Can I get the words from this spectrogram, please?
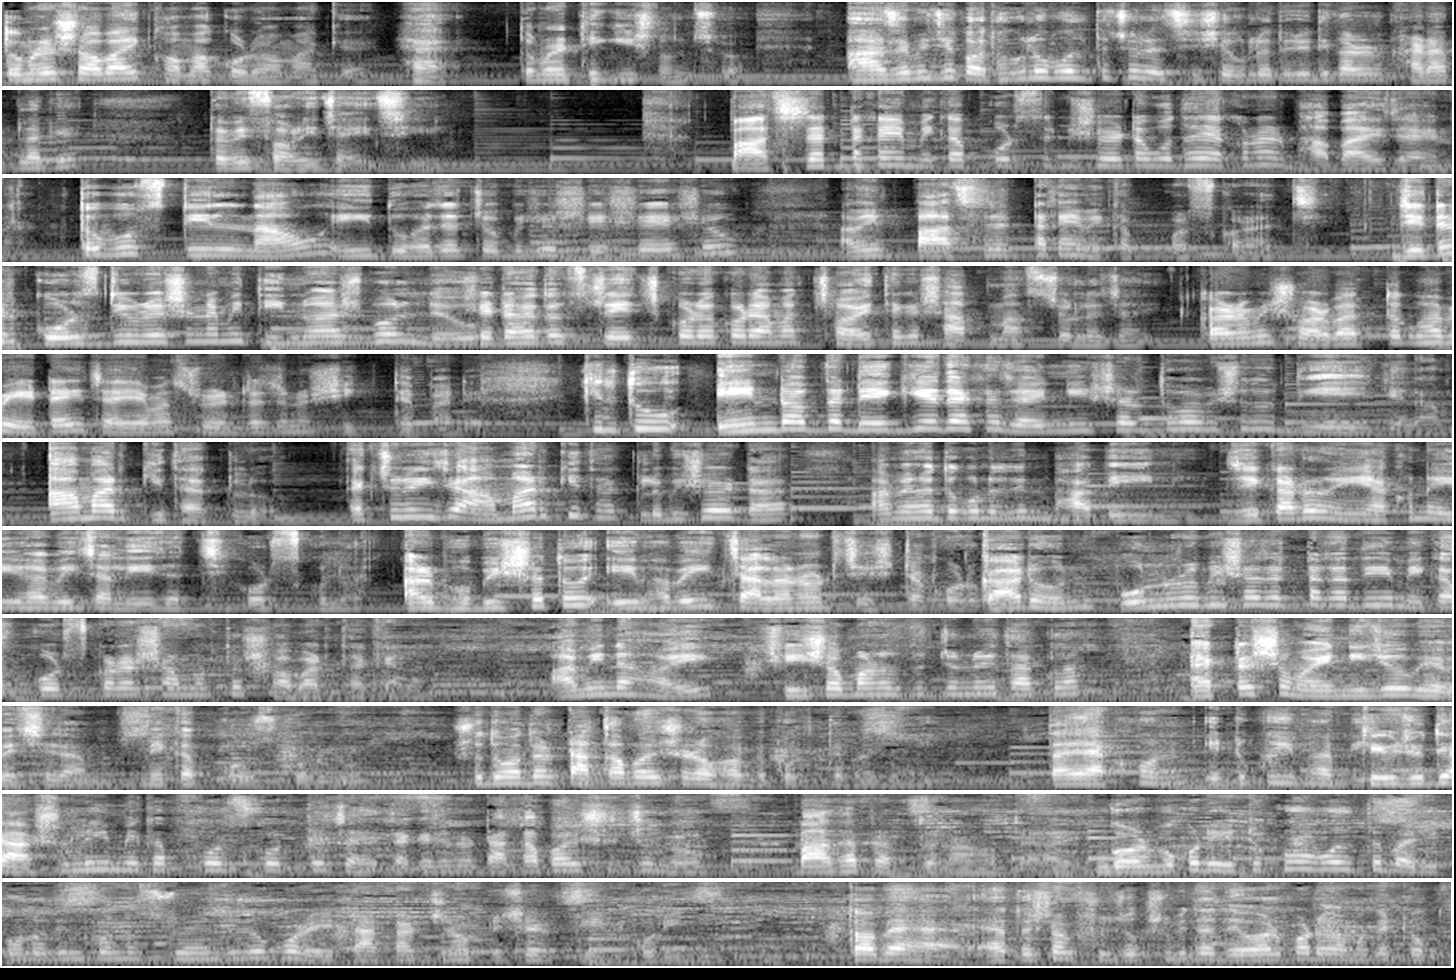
তোমরা সবাই ক্ষমা করো আমাকে। হ্যাঁ তোমরা ঠিকই শুনছো। আজ আমি যে কথাগুলো বলতে চলেছি, সেগুলোতে যদি কারোর খারাপ লাগে, তো আমি সরি চাইছি। পাঁচ হাজার টাকায় মেকআপ কোর্সের বিষয়টা বোধহয় এখন আর ভাবাই যায় না। তবু স্টিল নাও এই দু হাজার চব্বিশের শেষে এসেও আমি পাঁচ হাজার টাকায় মেকআপ কোর্স করাচ্ছি। যেটার কোর্স ডিউরেশন আমি তিন মাস বললেও, সেটা হয়তো স্ট্রেচ করে করে আমার ছয় থেকে সাত মাস চলে যায়। কারণ আমি সর্বাত্মকভাবে এটাই চাই আমার স্টুডেন্টরা যেন শিখতে পারে। কিন্তু এন্ড অফ দ্য ডে গিয়ে দেখা যায়, নিঃস্বার্থভাবে শুধু দিয়েই গেলাম। আমার কি থাকল? অ্যাকচুয়ালি যে আমার কি থাকল বিষয়টা, আমি হয়তো কোনোদিন ভাবিইনি। যে কারণেই এখন এইভাবেই চালিয়ে যাচ্ছি কোর্সগুলো। আর ভবিষ্যতেও এইভাবেই চালানোর চেষ্টা করব। কারণ পনেরো বিশ হাজার টাকা দিয়ে মেকআপ কোর্স করার সামর্থ্য সবার থাকে না। আমি না হয় সেই সব মানুষদের জন্যই থাকলাম। একটা সময় নিজেও ভেবেছিলাম মেকআপ কোর্স করব। শুধুমাত্র টাকা পয়সার অভাবে করতে পারিনি। তাই এখন এটুকুই ভাবি, কেউ যদি আসলেই মেকআপ কোর্স করতে চায়, তাকে যেন টাকা পয়সার জন্য বাধাপ্রাপ্ত না হতে হয়। গর্ব করে এটুকুও বলতে পারি, কোনোদিন কোনো স্টুডেন্টের উপরে টাকার জন্য প্রেশার ক্রিয়েট করিনি। তবে হ্যাঁ এত সব সুযোগ সুবিধা দেওয়ার পরে আমাকে ঠক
